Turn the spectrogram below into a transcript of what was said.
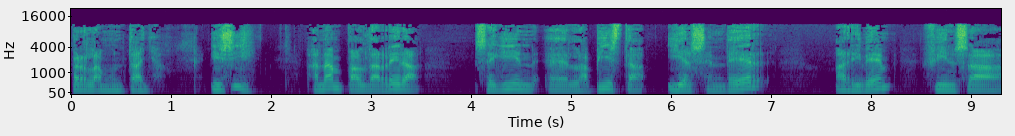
per la muntanya. I sí, anant pel darrere, seguint eh, la pista i el sender, arribem fins a,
